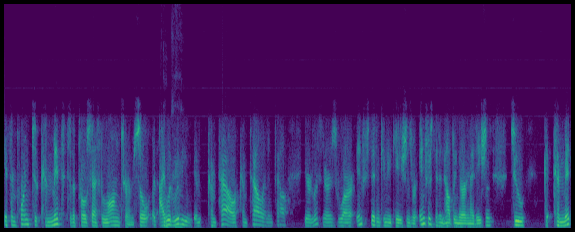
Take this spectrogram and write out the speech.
it's important to commit to the process long term. So I would Okay. really um, compel, compel, and impel your listeners who are interested in communications or interested in helping their organizations to c- commit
